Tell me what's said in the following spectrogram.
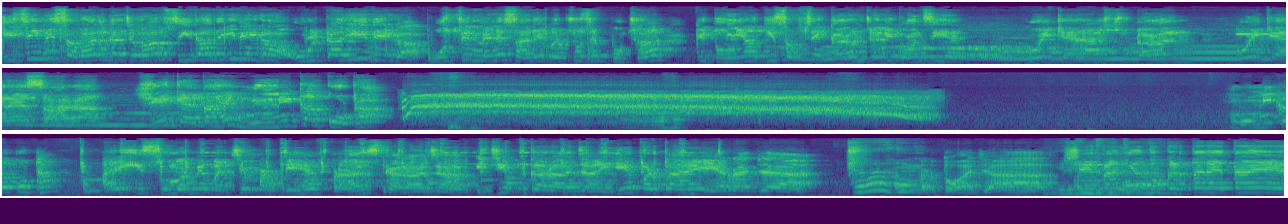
किसी भी सवाल का जवाब सीधा नहीं देगा, उल्टा ही देगा। उस दिन मैंने सारे बच्चों से पूछा कि दुनिया की सबसे गर्म जगह कौन सी है? कोई कह रहा है, सूडान कोई कह रहा है, सहारा, ये कहता है मुन्नी का कोठा। मुन्नी का कोठा? अरे, इस उम्र में बच्चे पढ़ते हैं, फ्रांस का राजा इजिप्ट का राजा, ये पढ़ता है, ये राजा। अंदर तो आजा शैतानियाँ तो करता रहता है।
